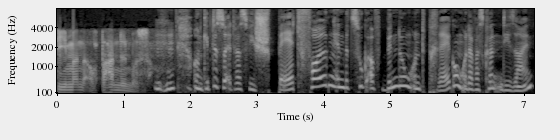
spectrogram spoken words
die man auch behandeln muss. Mhm. Und gibt es so etwas wie Spätfolgen in Bezug auf Bindung und Prägung oder was könnten die sein?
